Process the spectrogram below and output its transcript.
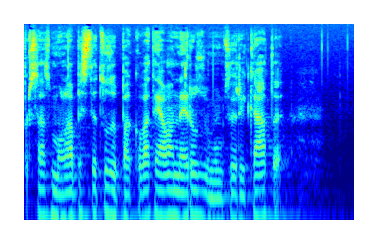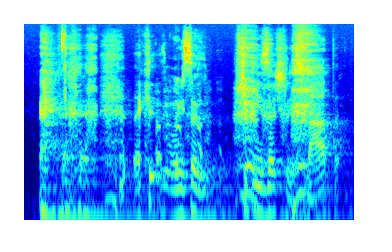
prosím vás, mohla byste to zopakovat, já vám nerozumím, co říkáte. tak oni se všichni začali smát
